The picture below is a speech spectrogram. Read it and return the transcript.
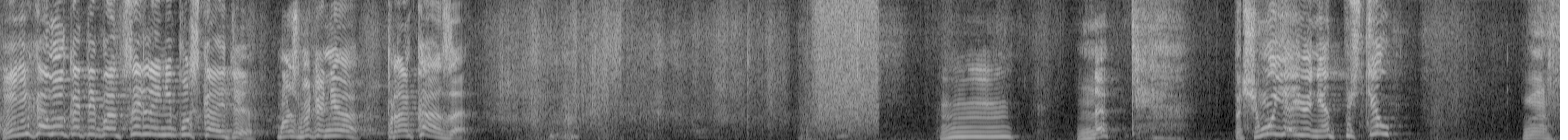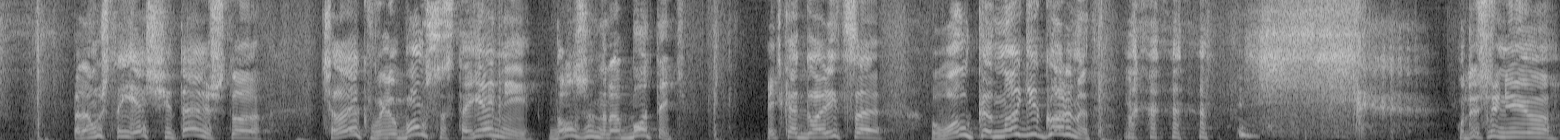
И никого к этой бацилле не пускайте. Может быть, у нее проказа. М, Да. Почему я ее не отпустил? М, Потому что я считаю, что человек в любом состоянии должен работать. Ведь, как говорится, волка ноги кормят. Вот если у нее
